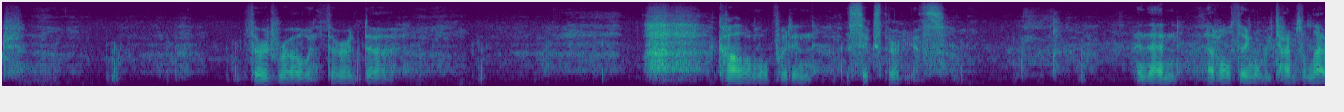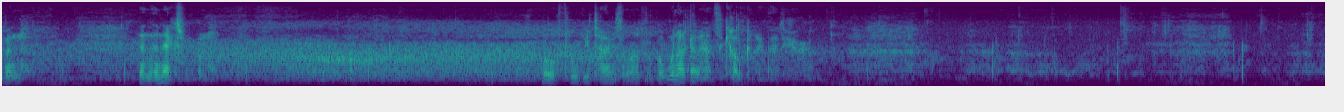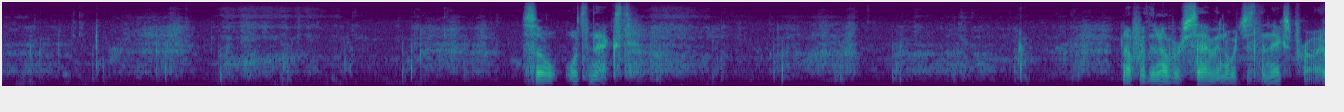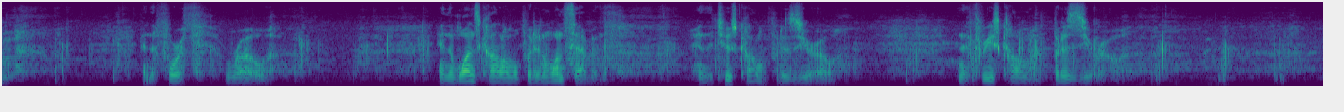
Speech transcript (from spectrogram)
third row and third uh, column we'll put in the six thirtieths. And then that whole thing will be times 11 in the next one. Both will be times 11, but we're not going to have to calculate that here. So, what's next? Now, for the number 7, which is the next prime, in the fourth row, in the ones column, we'll put in 1 seventh. In the twos column, we'll put a 0. In the threes column, we'll put a 0.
